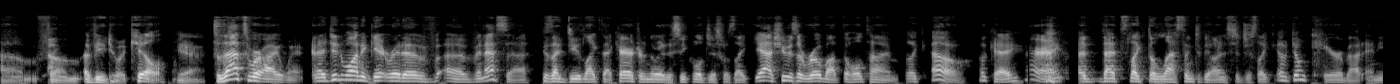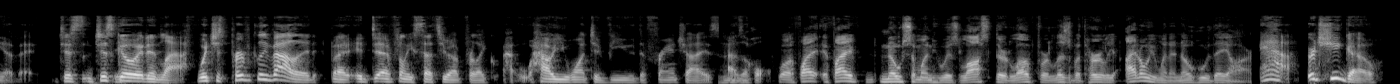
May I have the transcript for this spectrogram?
um, from A View to a Kill. Yeah. So that's where I went. And I didn't want to get rid of uh, Vanessa because I do like that character. And the way the sequel just was like, yeah, she was a robot the whole time. Like, oh, okay. All right. Uh, that's like the lesson to the audience to just like, oh, don't care about any of it. Just, just go in and laugh, which is perfectly valid, but it definitely sets you up for like how, how you want to view the franchise Mhm. as a whole. Well, if I if I know someone who has lost their love for Elizabeth Hurley, I don't even want to know who they are. Yeah. Where'd she go?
